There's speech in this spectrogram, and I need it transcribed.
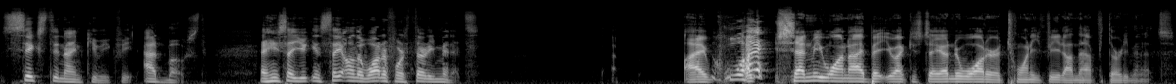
six to nine cubic feet at most, and he said you can stay on the water for thirty minutes. I What? Send me one. I bet you I could stay underwater at 20 feet on that for 30 minutes.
